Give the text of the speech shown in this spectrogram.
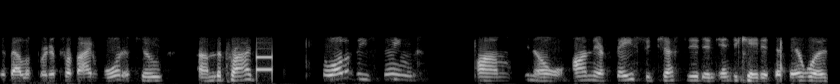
developer to provide water to um, the project. So all of these things, um, you know, on their face suggested and indicated that there was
